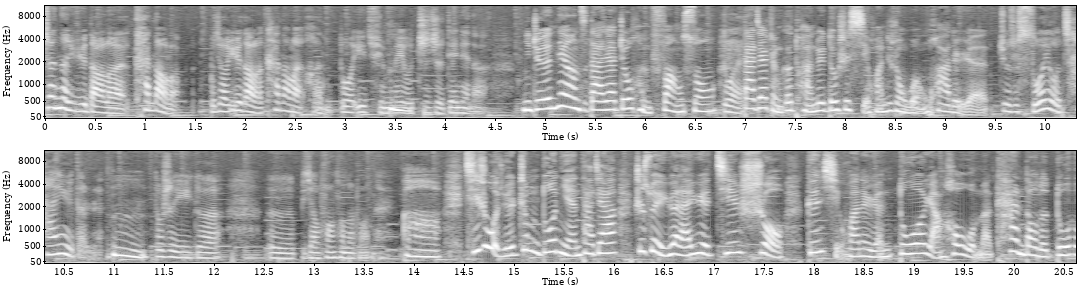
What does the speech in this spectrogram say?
真的遇到了，看到了，不叫遇到了，看到了很多一群没有指指点点的。你觉得那样子大家就很放松？对，大家整个团队都是喜欢这种文化的人，就是所有参与的人，嗯，都是一个呃，比较放松的状态啊。其实我觉得这么多年，大家之所以越来越接受跟喜欢的人多，然后我们看到的多，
